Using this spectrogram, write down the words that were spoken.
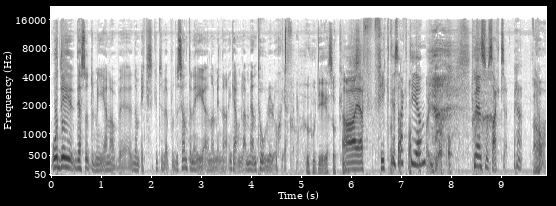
Och det är dessutom en av eh, de exekutiva producenterna är en av mina gamla mentorer och chefer. Oh, det är så kul. Ja, jag fick det sagt igen. ja. Men som sagt, ja,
